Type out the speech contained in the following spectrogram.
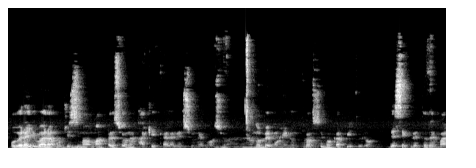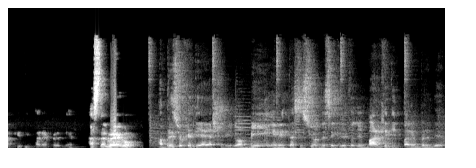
poder ayudar a muchísimas más personas a que calen en su negocio. Nos vemos en un próximo capítulo de Secretos de Marketing para Emprender. ¡Hasta luego! Aprecio que te hayas unido a mí en esta sesión de Secretos de Marketing para Emprender.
